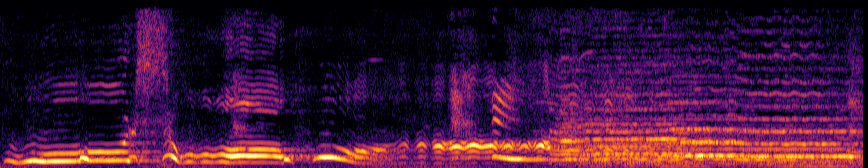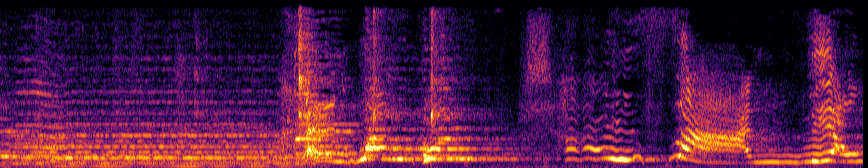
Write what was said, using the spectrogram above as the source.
不说话。陈王公拆散了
